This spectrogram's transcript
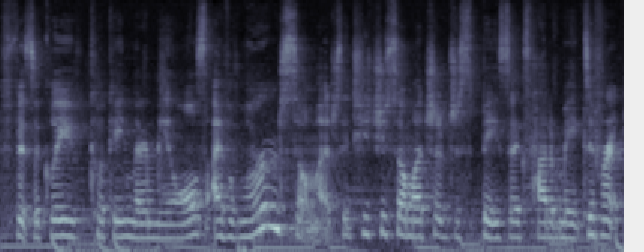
physically cooking their meals, I've learned so much. They teach you so much of just basics, how to make different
